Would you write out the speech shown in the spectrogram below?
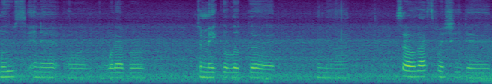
mousse in it or whatever to make it look good, you know. So that's what she did.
